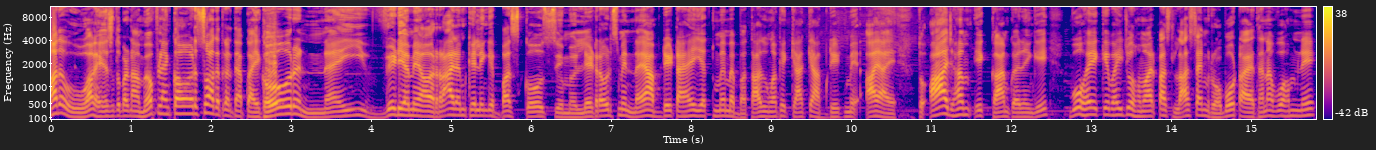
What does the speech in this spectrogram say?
हाँ तो प्रणाम फ्लैंक और स्वागत करते हैं आपका एक और नई वीडियो में और आज हम खेलेंगे बस को सिमुलेटर और इसमें नया अपडेट आया है। या तुम्हें मैं बता दूँगा कि क्या क्या अपडेट में आया है। तो आज हम एक काम करेंगे, वो है कि भाई जो हमारे पास लास्ट टाइम रोबोट आया था ना, वो हमने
